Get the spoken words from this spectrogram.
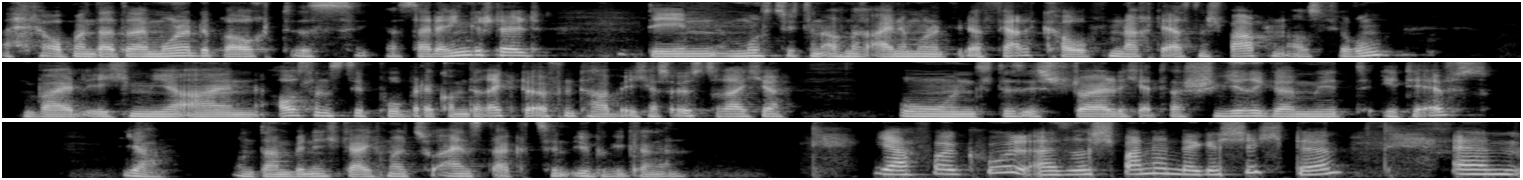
ob man da drei Monate braucht, das sei dahingestellt. Den musste ich dann auch nach einem Monat wieder verkaufen, nach der ersten Sparplanausführung, weil ich mir ein Auslandsdepot bei der Comdirect eröffnet habe, ich als Österreicher. Und das ist steuerlich etwas schwieriger mit ETFs. Ja, und dann bin ich gleich mal zu Einzelaktien übergegangen. Ja, voll cool. Also spannende Geschichte. Ähm,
